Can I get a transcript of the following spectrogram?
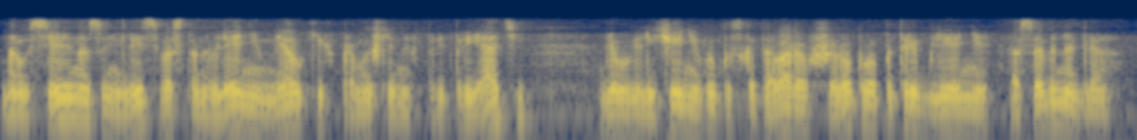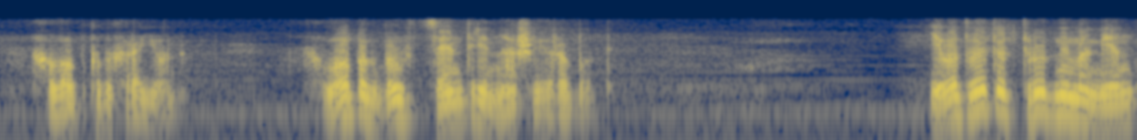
Мы усиленно занялись восстановлением мелких промышленных предприятий для увеличения выпуска товаров широкого потребления, особенно для хлопковых районов. Хлопок был в центре нашей работы. И вот в этот трудный момент,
